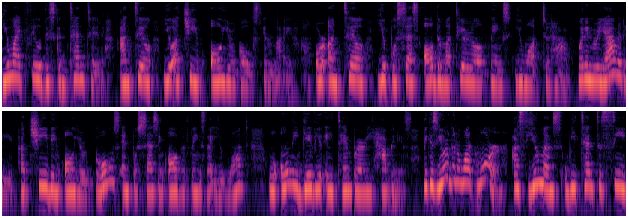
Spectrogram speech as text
You might feel discontented until you achieve all your goals in life or until you possess all the material things you want to have. When in reality, achieving all your goals and possessing all the things that you want will only give you a temporary happiness because you're gonna want more. As humans, we tend to see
